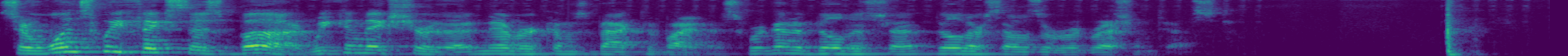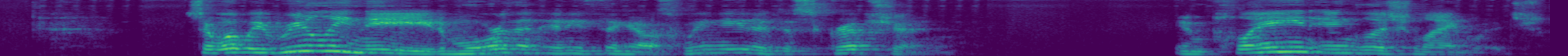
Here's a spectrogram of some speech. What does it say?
So once we fix this bug, we can make sure that it never comes back to bite us. We're going to build, a, build ourselves a regression test. So what we really need more than anything else, we need a description in plain English language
